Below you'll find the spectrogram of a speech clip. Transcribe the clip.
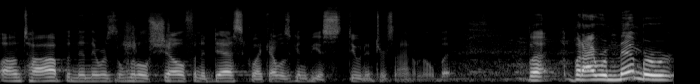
on top, and then there was a little shelf and a desk, like I was going to be a student or something. I don't know, but. But, but I remember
